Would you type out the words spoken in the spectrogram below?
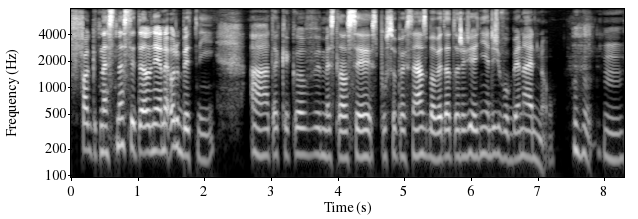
fakt nesnesitelně neodbitný. A tak jako vymyslel si způsob, jak se nás bavit a to řekl, že jedině když v obě najednou. Mm-hmm. Hmm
